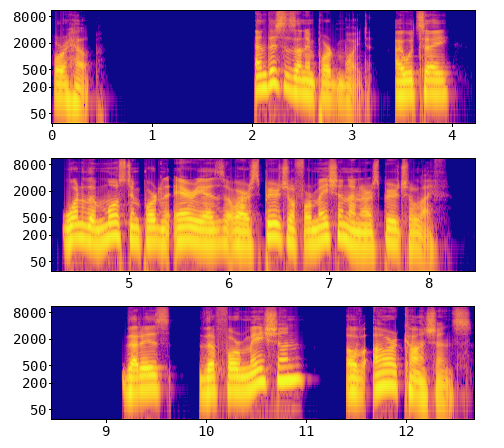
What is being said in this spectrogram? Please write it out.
for help. And this is an important point. I would say one of the most important areas of our spiritual formation and our spiritual life. That is the formation of our conscience.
